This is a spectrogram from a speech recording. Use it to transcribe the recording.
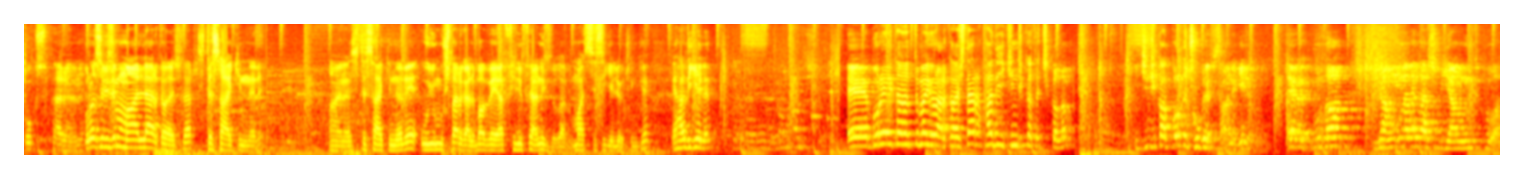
Çok süper yani. Burası bizim mahalle arkadaşlar. Site sakinleri. Aynen site sakinleri uyumuşlar galiba veya film falan izliyorlar. Maç sesi geliyor çünkü. E hadi gelin. Ee, burayı tanıttığıma göre arkadaşlar hadi ikinci kata çıkalım. İkinci kat burada çok efsane gelin. Evet burada yangınlara karşı bir yangın tüpü var.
